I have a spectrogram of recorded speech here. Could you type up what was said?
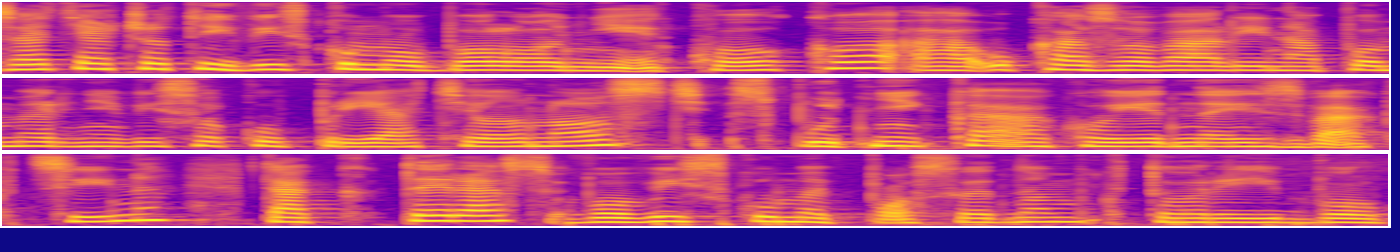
zatiaľ, čo tých výskumov bolo niekoľko a ukazovali na pomerne vysokú priateľnosť Sputnika ako jednej z vakcín, tak teraz vo výskume poslednom, ktorý bol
